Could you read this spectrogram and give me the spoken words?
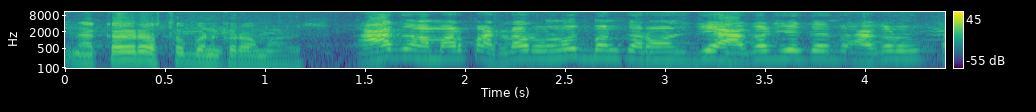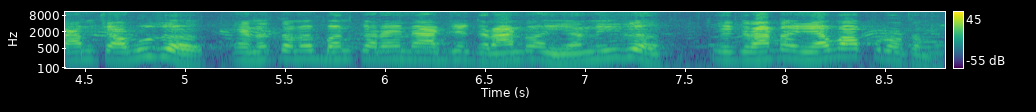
ના કયો રસ્તો બંધ કરવામાં આવે છે? આ જ અમારા પાછલા રોડનો જ બંધ કરવાનો છે. જે આગળ જે આગળ કામ ચાલુ છે એને તમે બંધ કરાવીને આ જે ગ્રાન્ટ અહીંયાની છે એ ગ્રાન્ટ અહીંયા વાપરો તમે.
